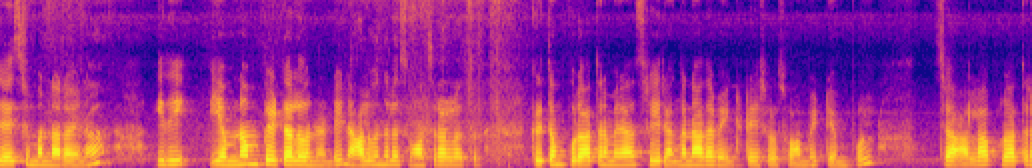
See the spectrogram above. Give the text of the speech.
జై శ్రీమన్నారాయణ. ఇది యమ్నంపేటలోనండి. నాలుగు వందల సంవత్సరాల క్రితం పురాతనమైన శ్రీ రంగనాథ వెంకటేశ్వర స్వామి టెంపుల్. చాలా పురాతన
